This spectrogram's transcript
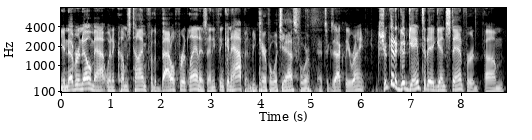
You never know, Matt, when it comes time for the battle for Atlantis. Anything can happen. Be careful what you ask for. That's exactly right. Should get a good game today against Stanford. Um,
